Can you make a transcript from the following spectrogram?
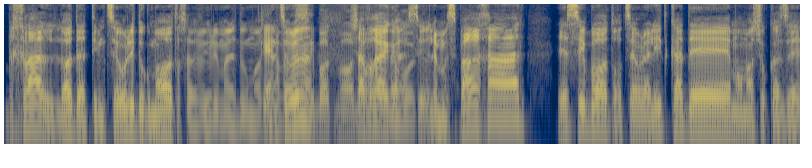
בכלל, לא יודע, תמצאו לי דוגמאות, עכשיו הביאו לי מלא דוגמאות. כן, אבל לי- מסיבות מאוד עכשיו מאוד רגע, אחרות. למספר אחד, יש סיבות, רוצה אולי להתקדם או משהו כזה.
